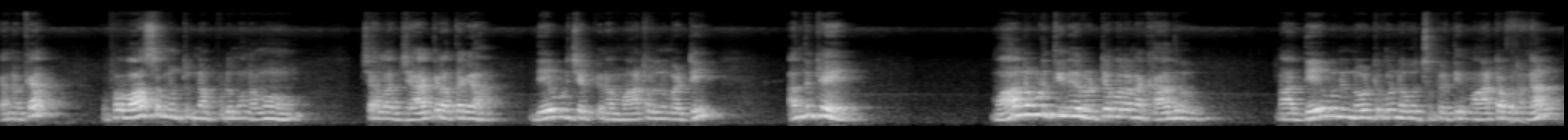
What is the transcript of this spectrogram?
కనుక ఉపవాసం ఉంటున్నప్పుడు మనము చాలా జాగ్రత్తగా దేవుడు చెప్పిన మాటలను బట్టి అందుకే మానవుడు తినే రొట్టె వలన కాదు నా దేవుని నోటుకుండా వచ్చు ప్రతి మాట వలన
